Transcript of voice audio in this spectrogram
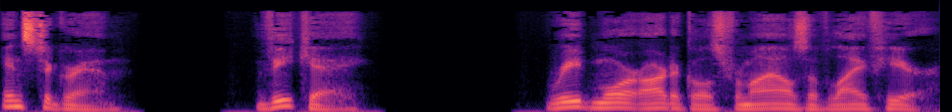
Instagram, VK. Read more articles from Aisles of Life here.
